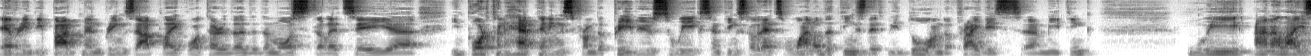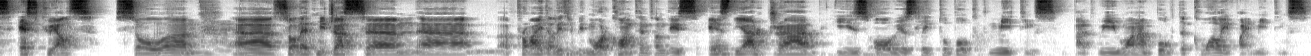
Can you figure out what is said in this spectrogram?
every department brings up like what are the the, the most uh, let's say uh, important happenings from the previous weeks and things like So one of the things that we do on the Fridays uh, meeting, we analyze SQLs. So, um, mm-hmm. uh, so let me just um, uh, provide a little bit more content on this. SDR job is obviously to book meetings, but we want to book the qualified meetings.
